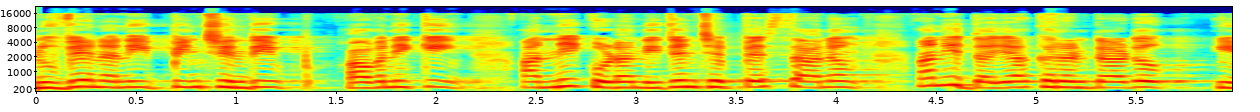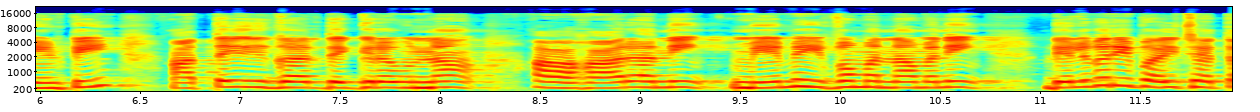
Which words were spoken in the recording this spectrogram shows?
నువ్వేనని ఇప్పించింది అవనికి అన్నీ కూడా నిజం చెప్పేస్తాను అని దయాకర్ అంటాడు. ఏంటి? అత్తయ్య గారి దగ్గర ఉన్న ఆ హారాన్ని మేమే ఇవ్వమన్నామని డెలివరీ బాయ్ చేత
